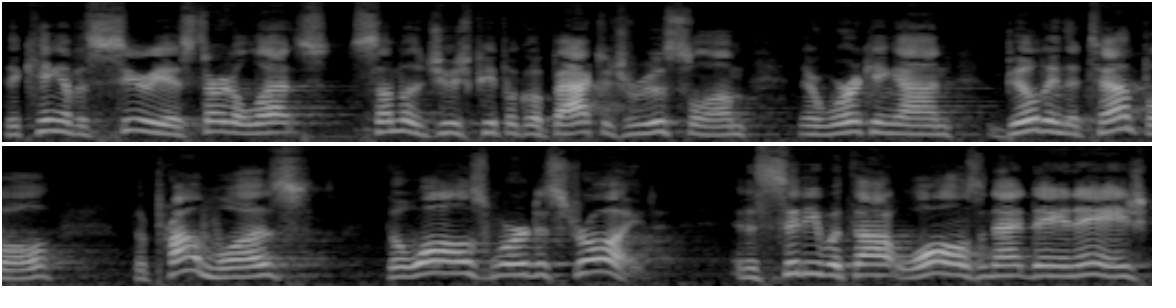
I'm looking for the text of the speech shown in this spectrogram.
the king of Assyria started to let some of the Jewish people go back to Jerusalem. They're working on building the temple. The problem was the walls were destroyed. And a city without walls in that day and age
